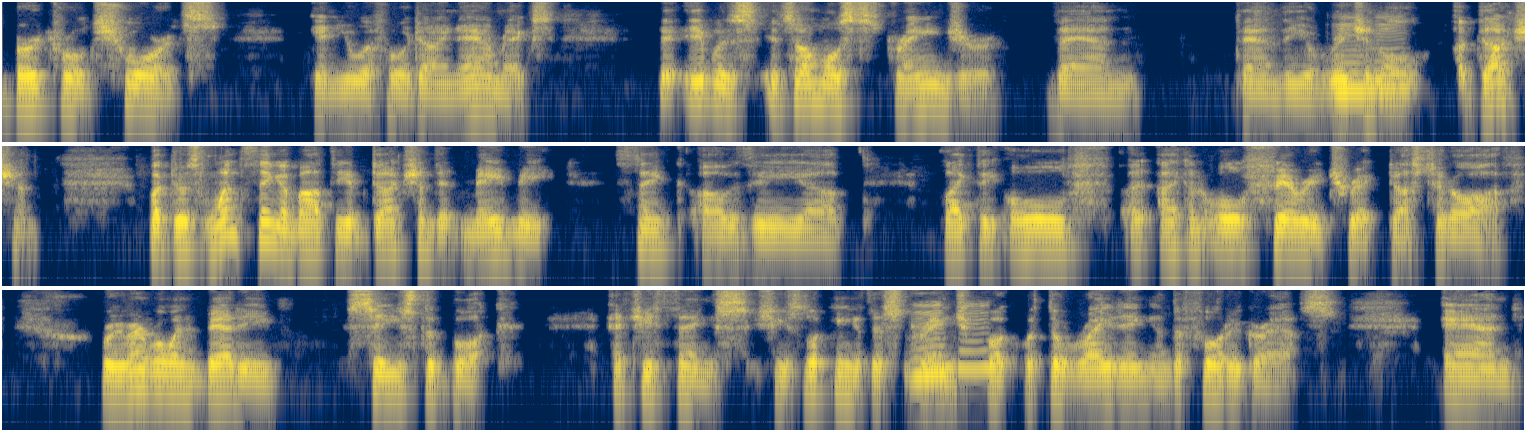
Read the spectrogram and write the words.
Berthold Schwarz in UFO Dynamics, it, was it's almost stranger than than the original abduction. But there's one thing about the abduction that made me think of the uh, like the old uh, like an old fairy trick dusted off. Remember when Betty sees the book and she thinks she's looking at the strange Mhm. book with the writing and the photographs. And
